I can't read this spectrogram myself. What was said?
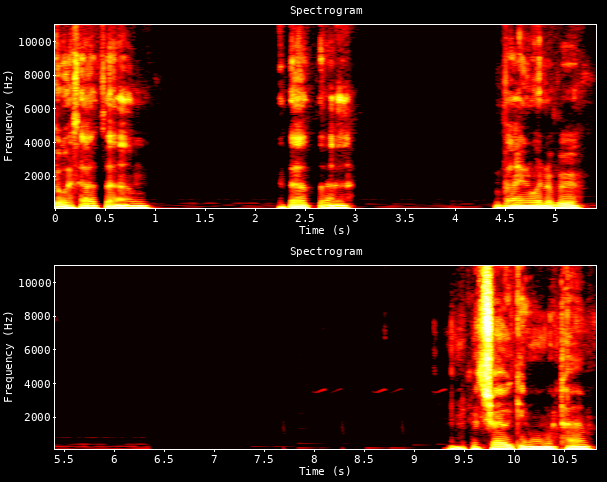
Go without the um without the vine whatever. Let's try again one more time.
